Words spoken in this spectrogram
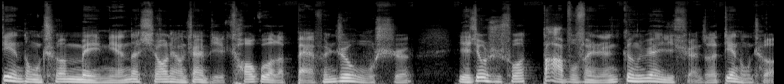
电动车每年的销量占比超过了百分之五十，也就是说，大部分人更愿意选择电动车，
